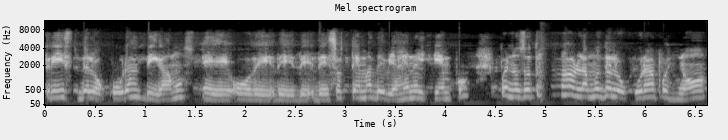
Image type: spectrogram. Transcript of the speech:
triste de locuras, digamos, eh, o de, de, esos temas de viaje en el tiempo, pues nosotros hablamos de locura, pues no,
